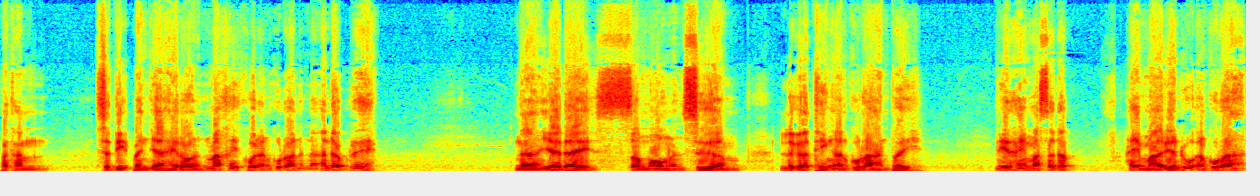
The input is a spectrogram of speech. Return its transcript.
ประทานสติปัญญาให้เรานั้นมาใคร่ครวญอัลกุรอานนั้นอันดับแรกนะอย่าได้สมองนั้นเสื่อม แล้วก็ทิ้งอัลกุรอานไป นี่ให้มาสดับให้มาเรียนรู้อัลกุรอาน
